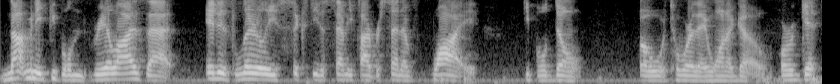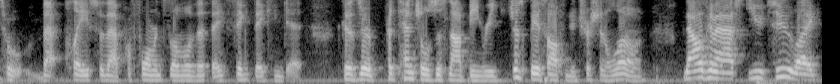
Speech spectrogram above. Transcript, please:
not many people realize that it is literally 60 to 75 percent of why people don't go to where they want to go or get to that place or that performance level that they think they can get because their potential is just not being reached just based off of nutrition alone. Now I was going to ask you too, like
